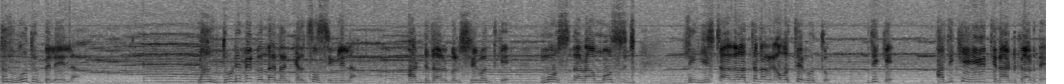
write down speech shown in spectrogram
ನಾನು ಓದಕ್ ಬೆಲೆ ಇಲ್ಲ. ನಾನು ದುಡಿಬೇಕು ಅಂದಾಗ ನನ್ ಕೆಲಸ ಸಿಗ್ಲಿಲ್ಲ. ಅಡ್ಡದಾರ್ಬಲ್ ಶ್ರೀಮಂತಿಗೆ ಮೋಸದಣ ಮೋಸ ನಿಂಗೆ ಇಷ್ಟ ಆಗಲ್ಲ ಅಂತ ನನಗೆ ಅವತ್ತೇ ಗೊತ್ತು. ಅದಕ್ಕೆ ಅದಕ್ಕೆ ಈ ರೀತಿ ನಾಟಕ ಆಡಿದೆ.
